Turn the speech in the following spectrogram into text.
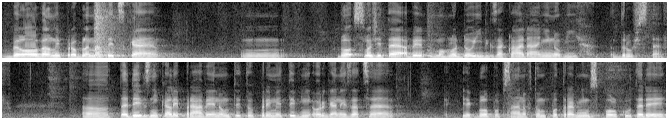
bylo velmi problematické, mm, bylo složité, aby mohlo dojít k zakládání nových družstev. Eh, tedy vznikaly právě jenom tyto primitivní organizace jak bylo popsáno v tom potravním spolku, tedy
